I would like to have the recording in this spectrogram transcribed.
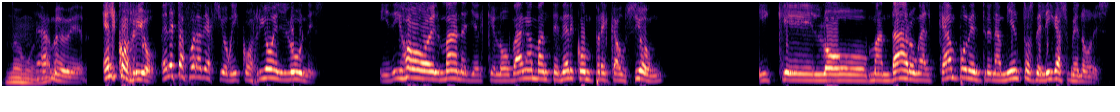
No, Déjame ver. Él corrió, él está fuera de acción y corrió el lunes. Y dijo el manager que lo van a mantener con precaución y que lo mandaron al campo de entrenamientos de ligas menores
